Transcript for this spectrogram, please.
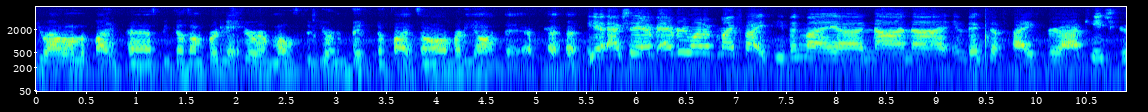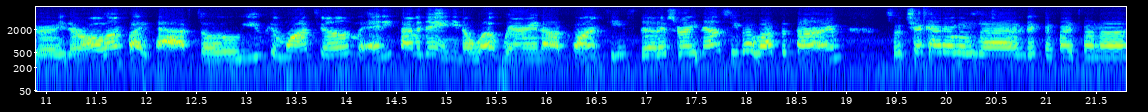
you out on the Fight Pass because I'm pretty sure most of your Invicta fights are already on there. yeah, actually, every one of my fights, even my uh, non-Invicta uh, fight for uh, Cage Fury, they're all on Fight Pass, so you can watch them any time of day. And you know what? We're in a quarantine status right now, so you got lots of time. So check out all those uh, Invicta fights on uh,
